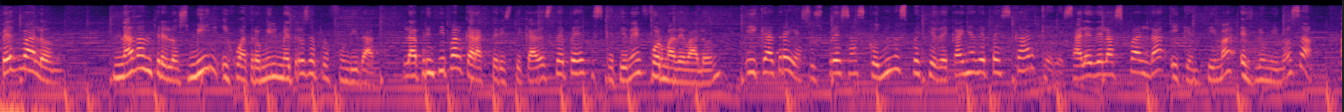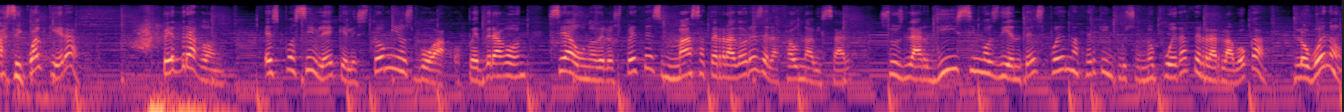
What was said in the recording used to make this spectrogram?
Pez balón. Nada entre los 1000 y 4000 metros de profundidad. La principal característica de este pez es que tiene forma de balón y que atrae a sus presas con una especie de caña de pescar que le sale de la espalda y que encima es luminosa. Así cualquiera. Pez dragón. Es posible que el Stomios boa o pez dragón sea uno de los peces más aterradores de la fauna abisal. Sus larguísimos dientes pueden hacer que incluso no pueda cerrar la boca. Lo bueno,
